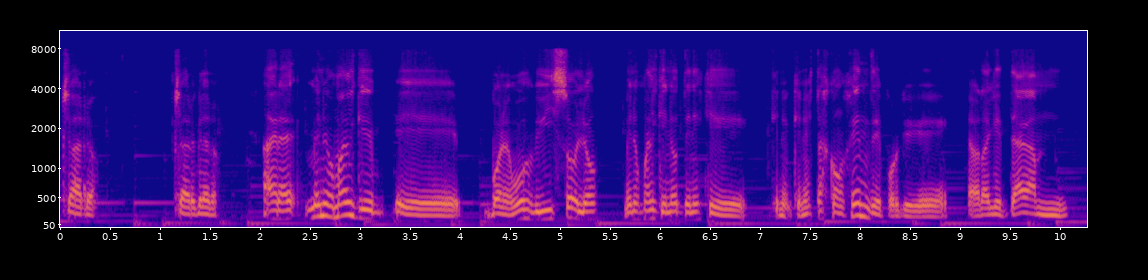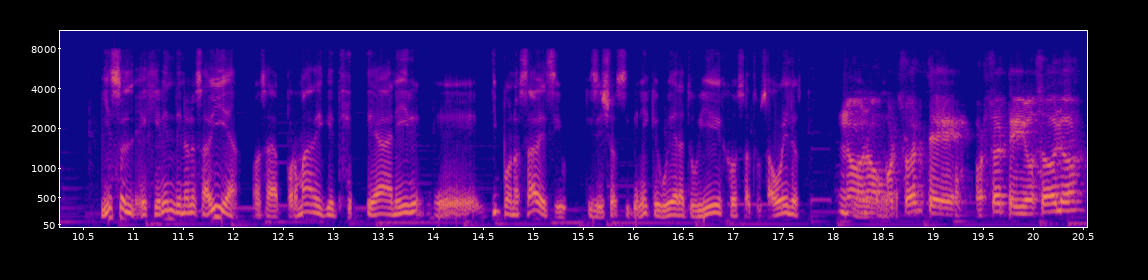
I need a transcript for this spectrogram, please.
Claro, claro, claro. Ahora, menos mal que, eh, bueno, vos vivís solo, menos mal que no tenés que, que no, estás con gente, porque la verdad que te hagan... Y eso el, gerente no lo sabía, o sea, por más de que te, hagan ir, eh, tipo no sabe si, qué sé yo, si tenés que cuidar a tus viejos, a tus abuelos. No, no, por suerte, por suerte vivo solo.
